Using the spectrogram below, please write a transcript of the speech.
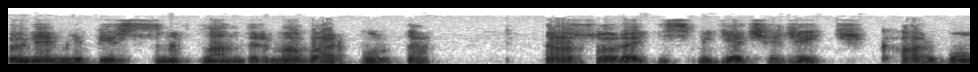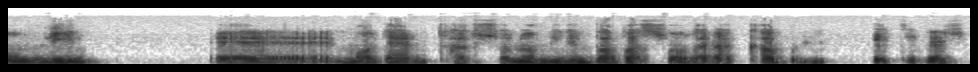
önemli bir sınıflandırma var burada. Daha sonra ismi geçecek Carbon Lin e, modern taksonominin babası olarak kabul edilir.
